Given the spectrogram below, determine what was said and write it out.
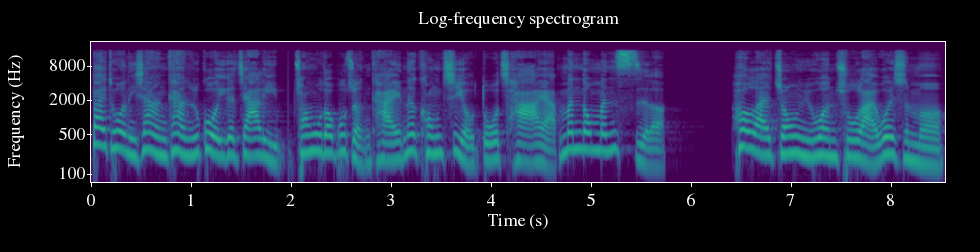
拜托你想想看，如果一个家里窗户都不准开，那空气有多差呀，闷都闷死了。后来终于问出来为什么。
